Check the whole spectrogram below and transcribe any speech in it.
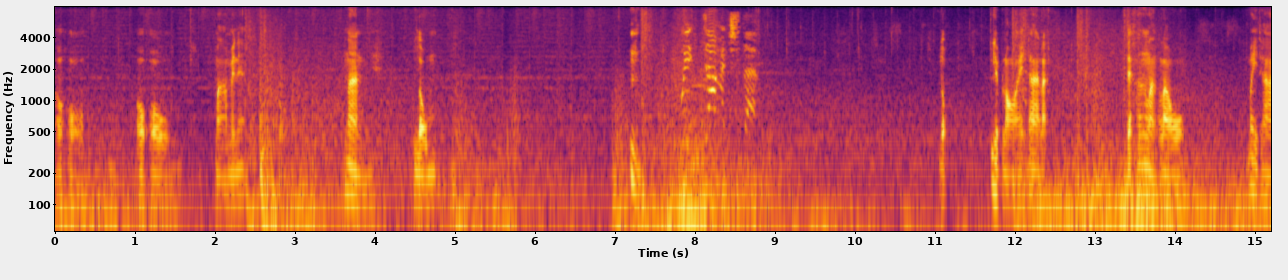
โอ้โห โอ้โอมาไหมเนี่ย นั่นไงล้ม We've damaged them. หลบเรียบร้อยได้ละ แต่ข้างหลังเรา ไม่ได้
